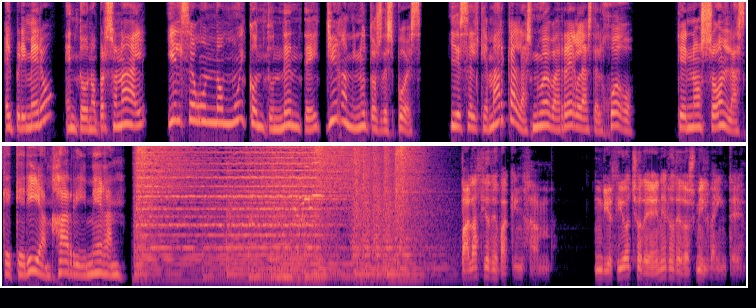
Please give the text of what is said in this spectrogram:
El primero, en tono personal, Y el segundo, muy contundente, llega minutos después, y es el que marca las nuevas reglas del juego, que no son las que querían Harry y Meghan. Palacio de Buckingham, 18 de enero de 2020.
